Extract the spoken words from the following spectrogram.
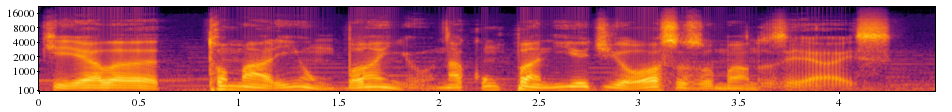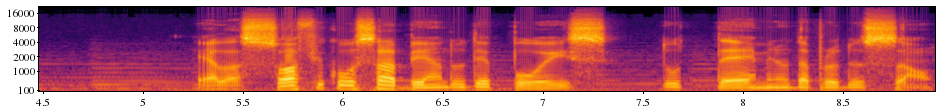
que ela tomaria um banho na companhia de ossos humanos reais. Ela só ficou sabendo depois do término da produção.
